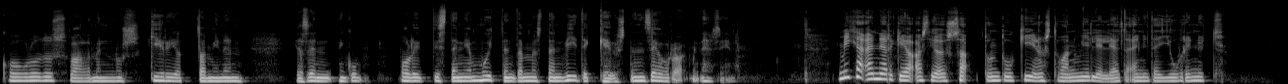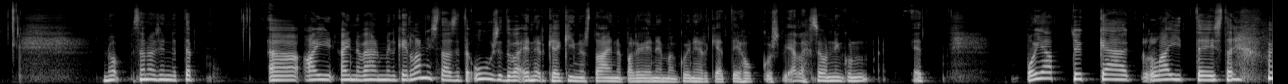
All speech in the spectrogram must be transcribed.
koulutus, valmennus, kirjoittaminen ja sen niin kuin poliittisten ja muiden tämmöisten viitekehysten seuraaminen siinä. Mikä energia-asioissa tuntuu kiinnostavan viljelijöitä eniten juuri nyt? No sanoisin, että ää, aina vähän melkein lannistaa että uusiutuva energia kiinnostaa aina paljon enemmän kuin energiatehokkuus vielä. Se on niin kuin, että pojat tykkää laitteista ja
